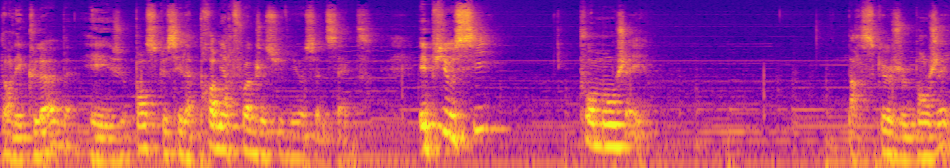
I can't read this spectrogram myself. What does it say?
dans les clubs. Et je pense que c'est la première fois que je suis venu au Sunset. Et puis aussi pour manger. Parce que je mangeais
